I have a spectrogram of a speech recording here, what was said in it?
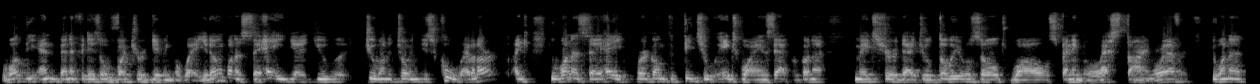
what the end benefit is of what you're giving away. You don't want to say, "Hey, you do you want to join this cool webinar?" Like you want to say, "Hey, we're going to teach you X, Y, and Z. We're going to make sure that you'll double your results while spending less time, or whatever." You want to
